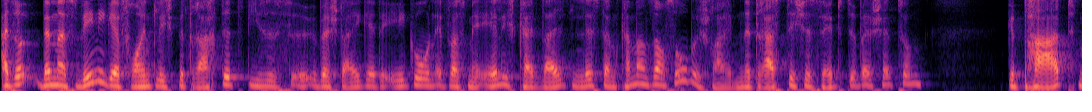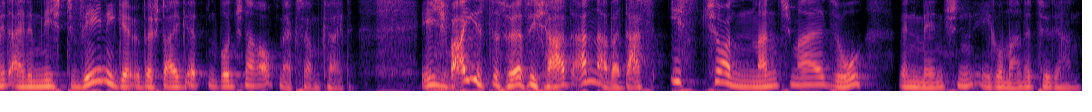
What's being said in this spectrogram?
Also, wenn man es weniger freundlich betrachtet, dieses äh, übersteigerte Ego und etwas mehr Ehrlichkeit walten lässt, dann kann man es auch so beschreiben. Eine drastische Selbstüberschätzung, gepaart mit einem nicht weniger übersteigerten Wunsch nach Aufmerksamkeit. Ich weiß, das hört sich hart an, aber das ist schon manchmal so, wenn Menschen egomane Züge haben.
